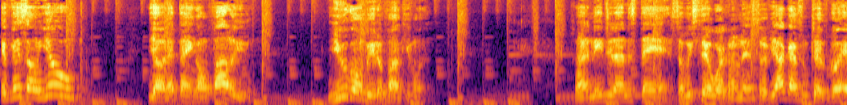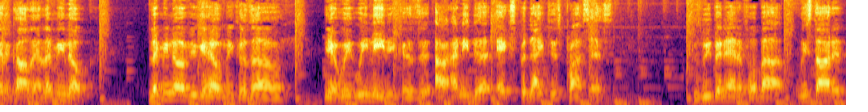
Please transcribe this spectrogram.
If it's on you, yo, that thing gonna follow you. You gonna be the funky one. So I need you to understand. So we still working on that. So if y'all got some tips, go ahead and call in. Let me know. Let me know if you can help me, cause uh, Yeah, we, we need it because I, I need to expedite this process. Because we've been at it for about, we started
